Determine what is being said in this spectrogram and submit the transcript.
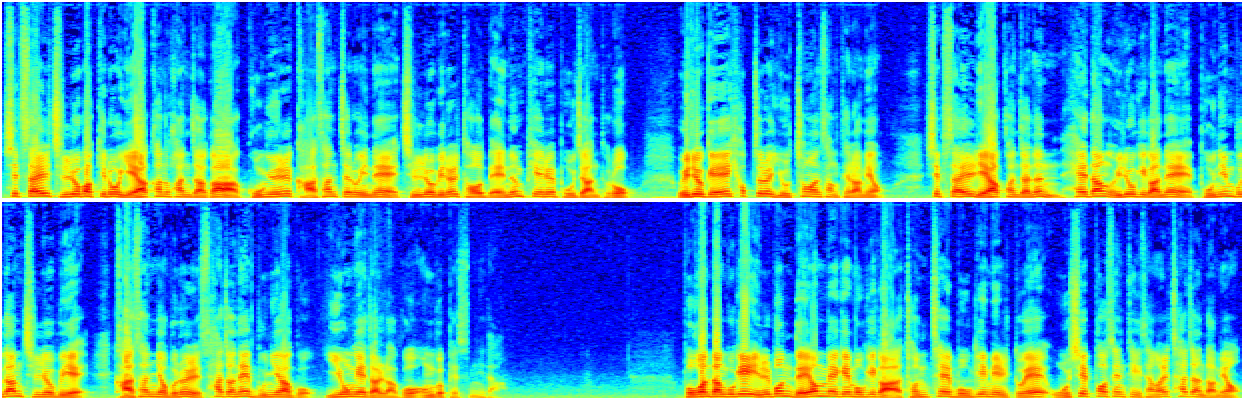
14일 진료받기로 예약한 환자가 공휴일 가산제로 인해 진료비를 더 내는 피해를 보지 않도록 의료계에 협조를 요청한 상태라며 14일 예약 환자는 해당 의료기관에 본인 부담 진료비의 가산 여부를 사전에 문의하고 이용해 달라고 언급했습니다. 보건당국이 일본 뇌염매개 모기가 전체 모기 밀도의 50% 이상을 차지한다며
